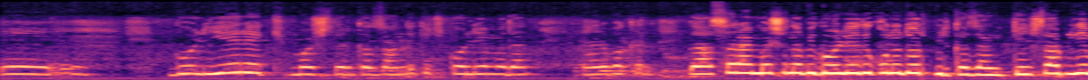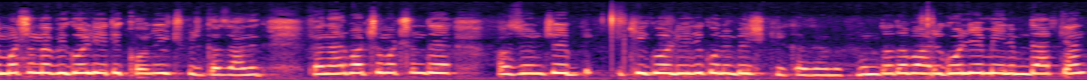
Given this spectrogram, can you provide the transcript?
e, gol yiyerek maçları kazandık. Hiç gol yemeden. Yani bakın Galatasaray maçında bir gol yedik onu 4-1 kazandık. Gençler Birliği maçında bir gol yedik onu 3-1 kazandık. Fenerbahçe maçında az önce 2 gol yedik onu 5-2 kazandık. Bunda da bari gol yemeyelim derken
